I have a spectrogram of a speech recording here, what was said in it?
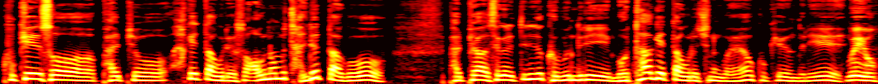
국회에서 발표하겠다고 그래서 어우 너무 잘 됐다고 발표하세요 그랬더니 그분들이 못 하겠다고 그러시는 거예요. 국회의원들이. 왜요?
